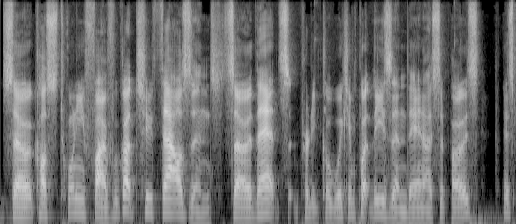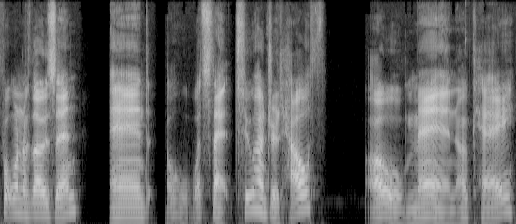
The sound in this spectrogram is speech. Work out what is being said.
So it costs 25. We've got 2,000, so that's pretty cool. We can put these in then, I suppose. Let's put one of those in. And, oh, what's that? 200 health? Oh, man, okay.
